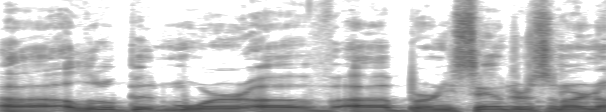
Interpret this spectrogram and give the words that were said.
uh, a little bit more of uh, Bernie Sanders in our numbers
